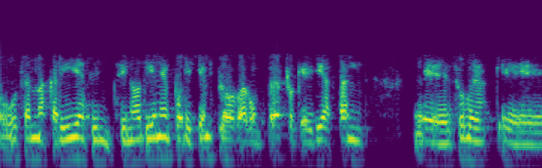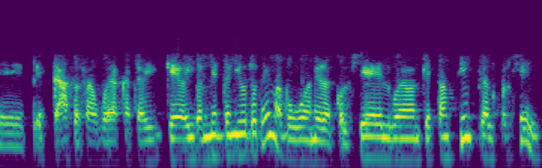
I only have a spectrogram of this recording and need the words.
usen mascarillas si, no tienen, por ejemplo, para comprar, porque hoy día están eh, súper eh, escasas esas weas, ¿cachai? Que hoy también tenía otro tema, pues, bueno, el alcohol gel, weón, que es tan simple, alcohol gel.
